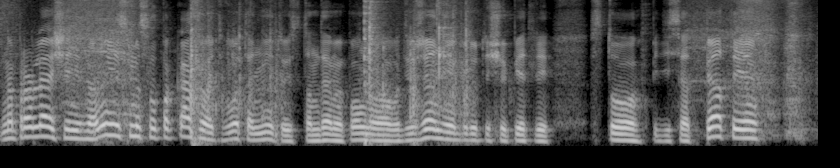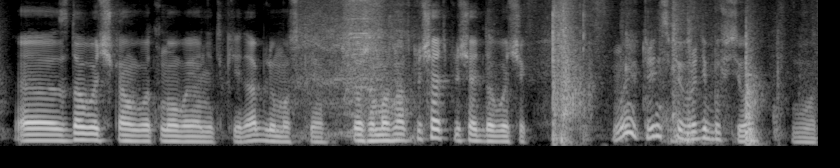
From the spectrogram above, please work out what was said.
Направляющие, не знаю, ну есть смысл показывать. Вот они, то есть тандемы полного выдвижения. Будут еще петли 155 э, с доводчиком. Вот новые они такие, да, блюмовские. Тоже можно отключать, включать доводчик. Ну и в принципе вроде бы все. Вот.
